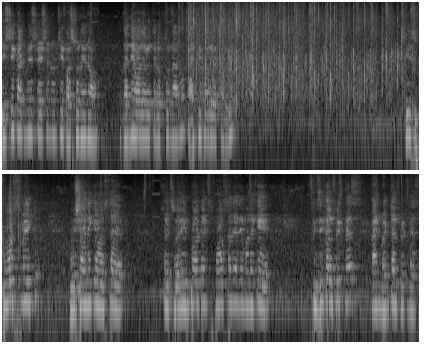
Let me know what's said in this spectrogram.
డిస్ట్రిక్ట్ అడ్మినిస్ట్రేషన్ నుంచి ఫస్ట్ నేను ధన్యవాదాలు తెలుపుతున్నాను. Thank you for your service ఈ స్పోర్ట్స్ మీట్ విషయానికి వస్తే so it's very important sports అనేది మనకి physical fitness and mental fitness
